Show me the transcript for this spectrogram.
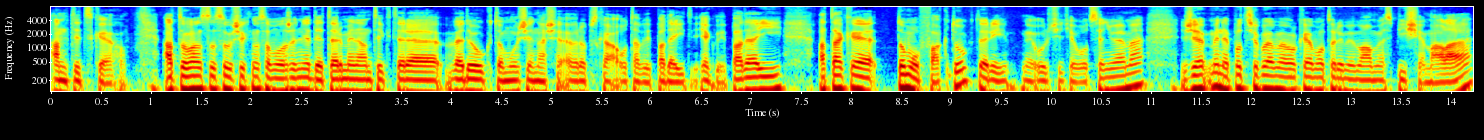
antického. A tohle to jsou všechno samozřejmě determinanty, které vedou k tomu, že naše evropská auta vypadají, jak vypadají. A také tomu faktu, který my určitě oceňujeme, že my nepotřebujeme velké motory, my máme spíše malé,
